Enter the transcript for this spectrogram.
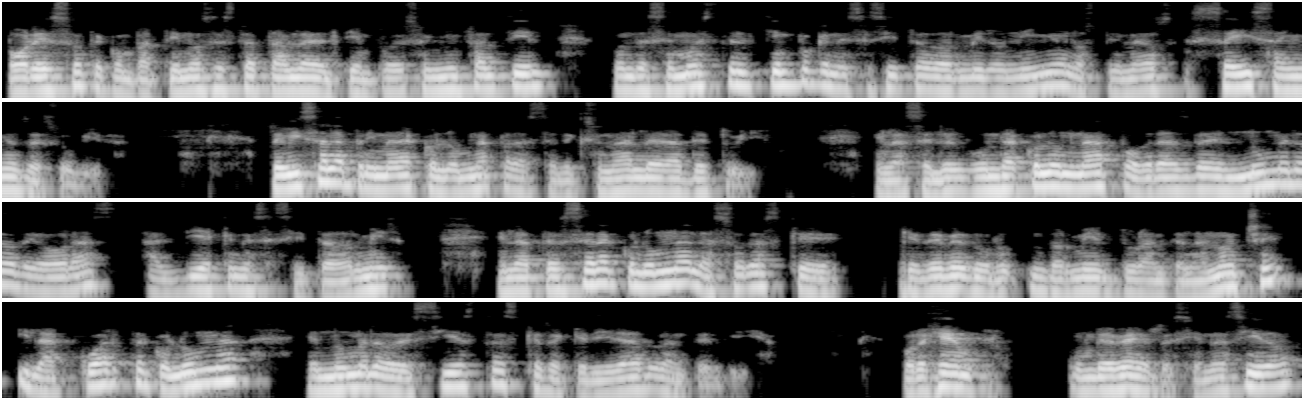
Por eso te compartimos esta tabla del tiempo de sueño infantil, donde se muestra el tiempo que necesita dormir un niño en los primeros seis años de su vida. Revisa la primera columna para seleccionar la edad de tu hijo. En la segunda columna podrás ver el número de horas al día que necesita dormir. En la tercera columna, las horas que, debe dormir durante la noche. Y la cuarta columna, el número de siestas que requerirá durante el día. Por ejemplo, un bebé recién nacido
